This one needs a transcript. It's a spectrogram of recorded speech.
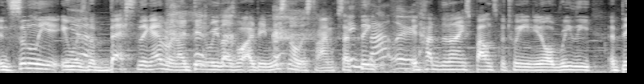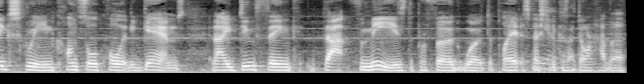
and suddenly it was Yeah. the best thing ever and I didn't realize what I'd been missing all this time because I Exactly. think it had the nice balance between you know really a big screen console quality games and i do think that for me is the preferred word to play it especially Yeah. because i don't have a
